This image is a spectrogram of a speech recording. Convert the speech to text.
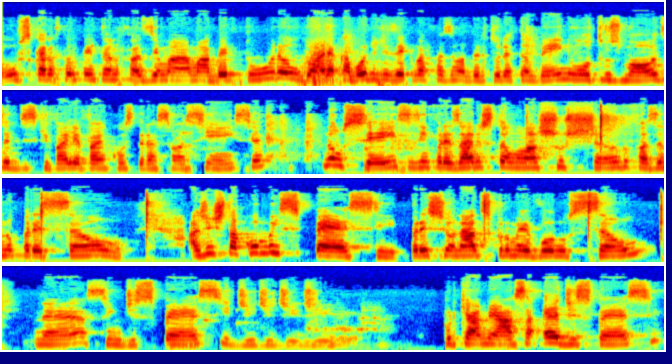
os caras estão tentando fazer uma, uma, abertura. O Dória acabou de dizer que vai fazer uma abertura também, em outros moldes. Ele disse que vai levar em consideração a ciência. Não sei, esses empresários estão lá chuchando, fazendo pressão. A gente está, como espécie, pressionados por uma evolução, né? Assim, de espécie, de, de, de, de... porque a ameaça é de espécie.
